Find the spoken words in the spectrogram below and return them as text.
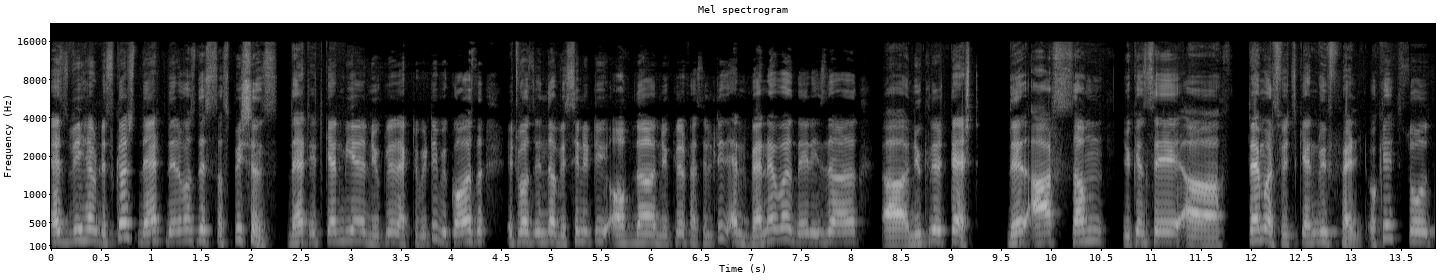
as we have discussed that there was this suspicions that it can be a nuclear activity because it was in the vicinity of the nuclear facilities and whenever there is a uh, nuclear test there are some you can say uh, tremors which can be felt okay? So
